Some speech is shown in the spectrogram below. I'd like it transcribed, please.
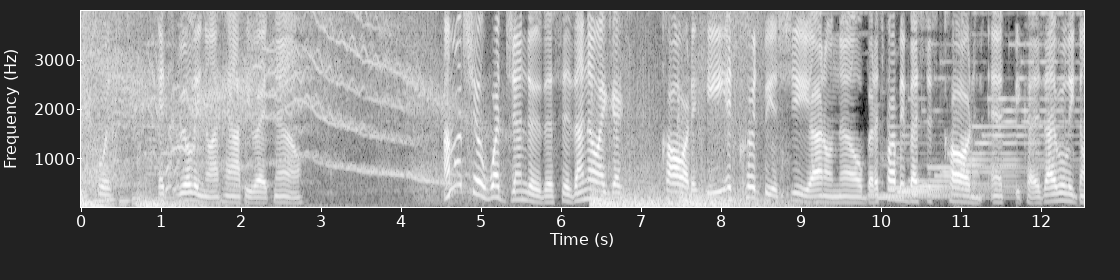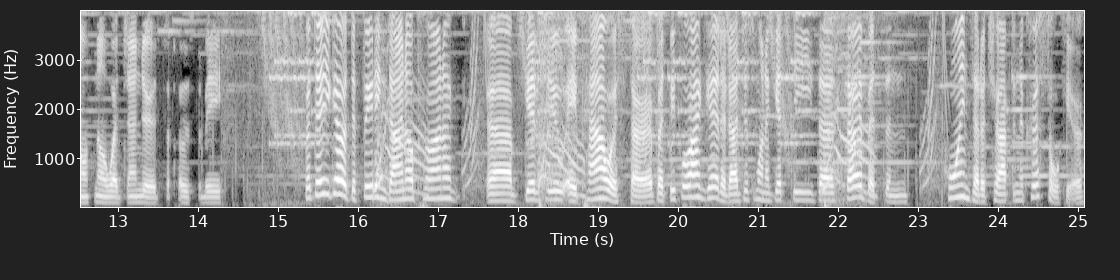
Of course, it's really not happy right now. I'm not sure what gender this is. I know I got call it a he. It could be a she, I don't know. But it's probably best just call it an it because I really don't know what gender it's supposed to be. But there you go, defeating Dino Piranha uh, gives you a Power Star. But before I get it, I just want to get these uh, star bits and coins that are trapped in the crystal here.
